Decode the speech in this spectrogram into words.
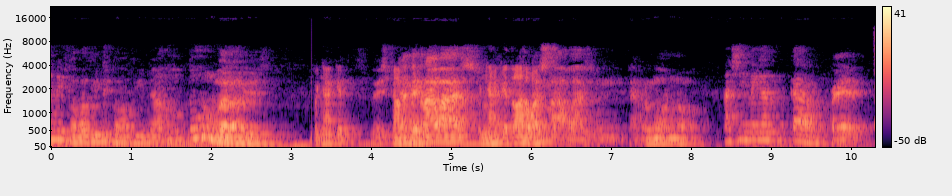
ini bawa gini, bawa gini. Aku turun banget. penyakit Wis penyakit lawas. Penyakit lawas. Lawas. Kan ngono. Asine kan karpet.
